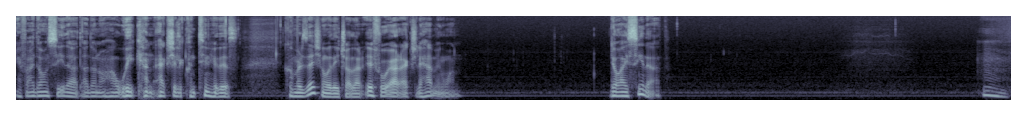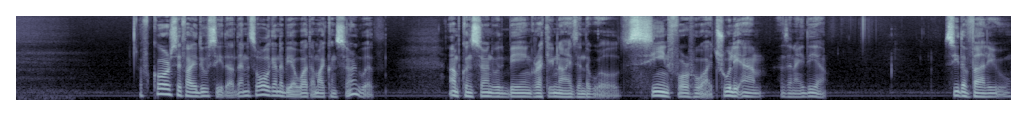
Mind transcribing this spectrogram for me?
If I don't see that, I don't know how we can actually continue this conversation with each other if we are actually having one. Do I see that? Of course, if I do see that, then it's all going to be a what am I concerned with? I'm concerned with being recognized in the world, seen for who I truly am as an idea. See the value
